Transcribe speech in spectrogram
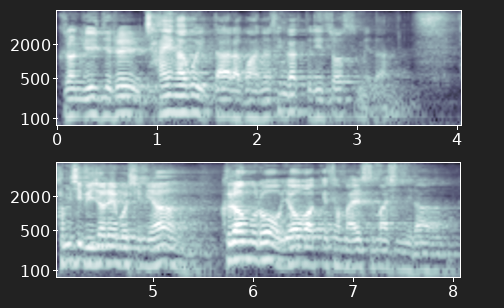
그런 일들을 자행하고 있다라고 하는 생각들이 들었습니다. 32절에 보시면 그러므로 여호와께서 말씀하시니라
